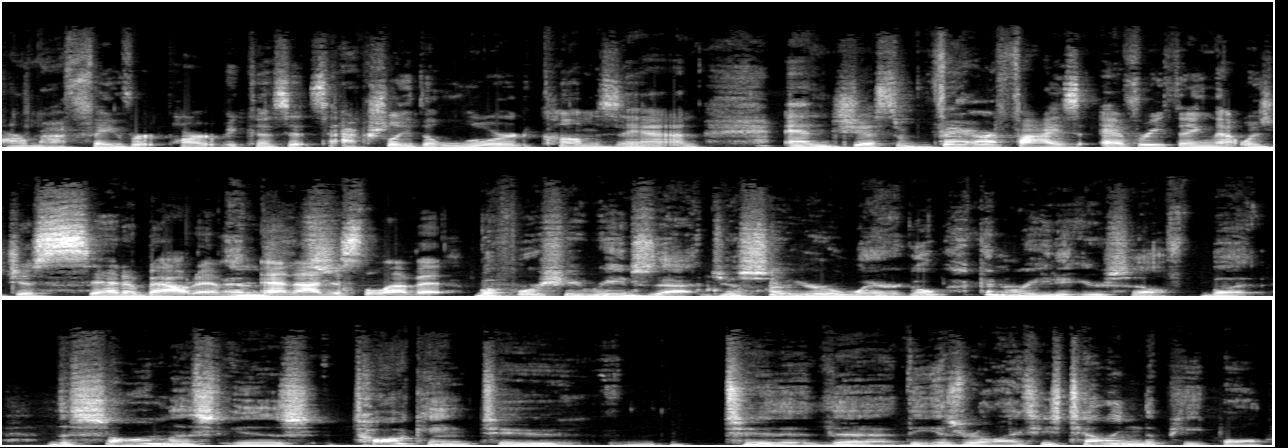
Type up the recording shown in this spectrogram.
are my favorite part because it's actually the Lord comes in and just verifies everything that was just said about him. And And, I just love it. Before she reads that, just so you're aware, go back and read it yourself. But the psalmist is talking to to the, the, the Israelites. He's telling the people,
